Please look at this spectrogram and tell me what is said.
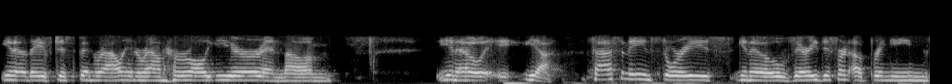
you know they've just been rallying around her all year, and um, you know, it, yeah, fascinating stories. You know, very different upbringings,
